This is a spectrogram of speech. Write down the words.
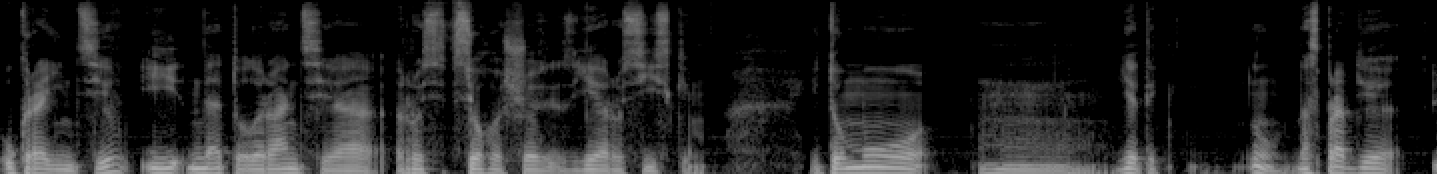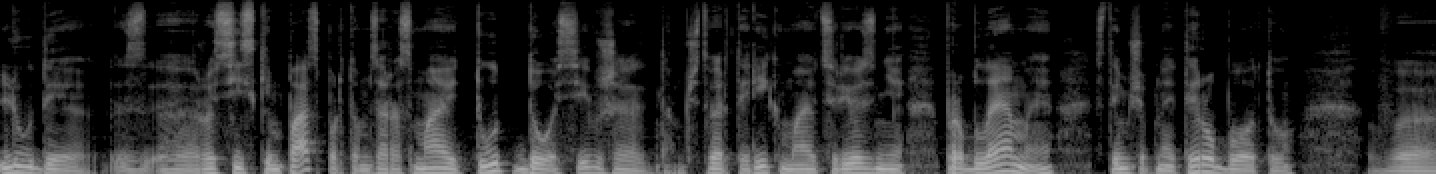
українців і нетолеранція всього, що є російським. І тому є так, ну, насправді люди з е, російським паспортом зараз мають тут досі, вже там четвертий рік, мають серйозні проблеми з тим, щоб знайти роботу в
